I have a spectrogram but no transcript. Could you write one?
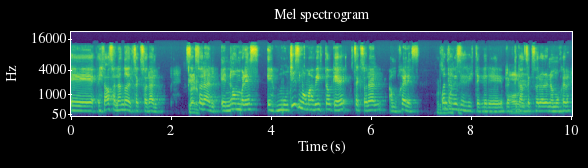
Eh, estabas hablando del sexo oral. Sexo oral en hombres es muchísimo más visto que sexo oral a mujeres. ¿Cuántas veces viste que practican sexo oral a una mujer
